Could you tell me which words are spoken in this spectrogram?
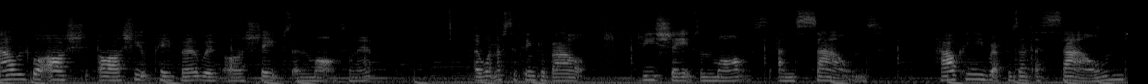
Now we've got our, sh our sheet of paper with our shapes and marks on it. I want us to think about these shapes and marks and sounds. How can you represent a sound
